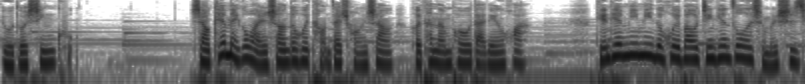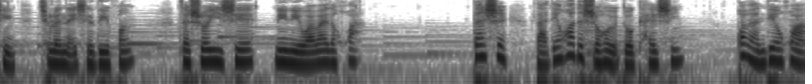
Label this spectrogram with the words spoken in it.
有多辛苦。小 K 每个晚上都会躺在床上和她男朋友打电话，甜甜蜜蜜的汇报今天做了什么事情，去了哪些地方，再说一些腻腻歪歪的话。但是打电话的时候有多开心，挂完电话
